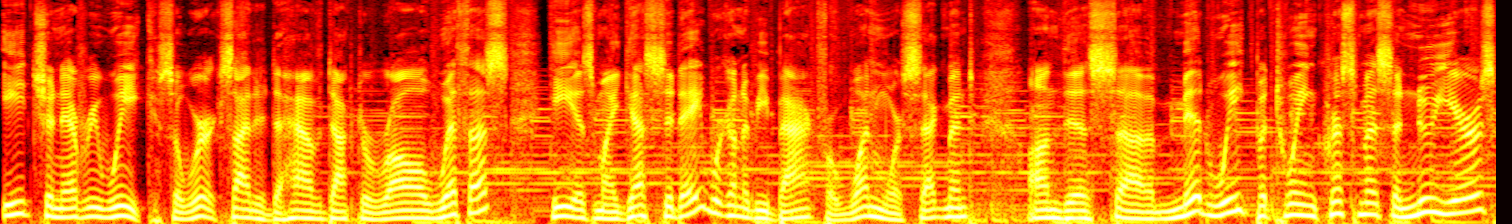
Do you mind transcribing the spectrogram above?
each and every week. So we're excited to have Dr. Rall with us. He is my guest today. We're going to be back for one more segment on this uh, midweek between Christmas and New Year's.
